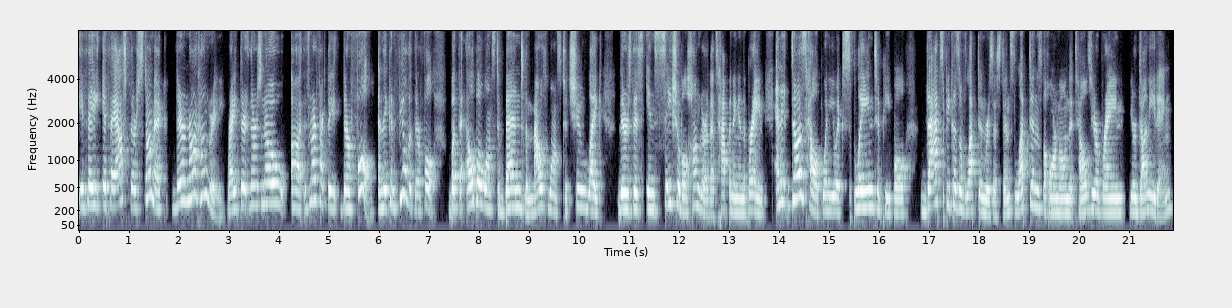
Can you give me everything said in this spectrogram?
if they if they ask their stomach they're not hungry right there, there's no uh, as a matter of fact they they're full and they can feel that they're full but the elbow wants to bend the mouth wants to chew like there's this insatiable hunger that's happening in the brain and it does help when you explain to people that's because of leptin resistance leptin is the hormone that tells your brain you're done eating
